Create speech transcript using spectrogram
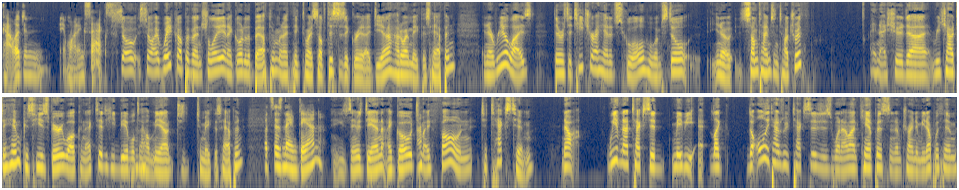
college and, and wanting sex. So so I wake up eventually and I go to the bathroom and I think to myself, this is a great idea. How do I make this happen? And I realized there was a teacher I had at school who I'm still, you know, sometimes in touch with. And I should uh, reach out to him because he's very well connected. He'd be able to help me out to, to make this happen. What's his name? Dan? His name is Dan. I go to my phone to text him. Now, we have not texted maybe eh, like the only times we've texted is when I'm on campus and I'm trying to meet up with him.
